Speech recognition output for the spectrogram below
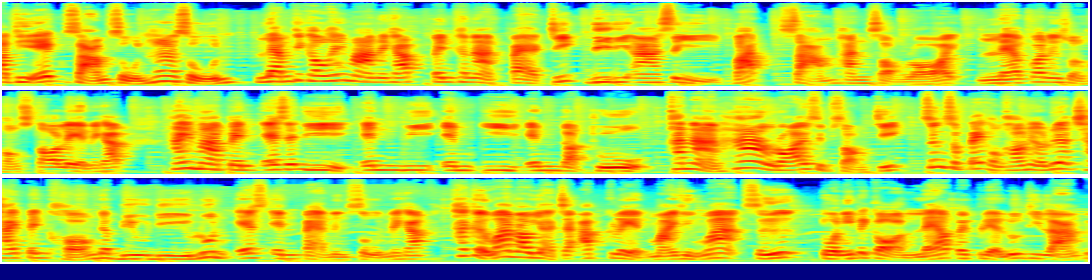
RTX 3050 แรมที่เขาให้มานะครับ เป็นขนาด8 GB DDR4 บัต3,200 แล้วก็ในส่วนของ storage นะครับ ให้มาเป็น SSD NVMe M.2 ขนาด 512 g b ซึ่งสเปคของเขาเนี่ยเลือกใช้เป็นของ WD รุ่น SN810 นะครับ ถ้าเกิดว่าเราอยากจะอัปเกรดหมายถึงว่าซื้อตัวนี้ไปก่อนแล้วไปเปลี่ยนรุ่นทีหลังไป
